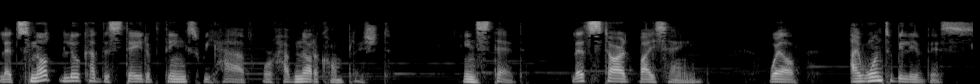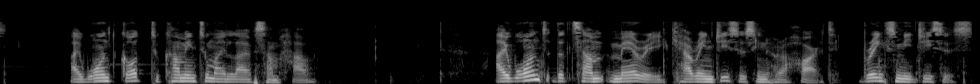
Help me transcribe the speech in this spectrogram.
Let's not look at the state of things we have or have not accomplished. Instead, let's start by saying, well, I want to believe this. I want God to come into my life somehow. I want that some Mary carrying Jesus in her heart brings me Jesus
